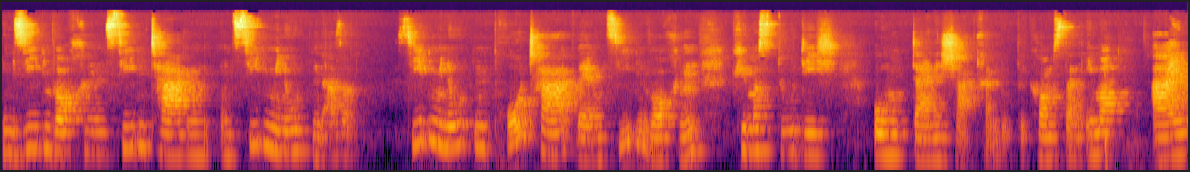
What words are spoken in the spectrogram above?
in sieben Wochen, sieben Tagen und sieben Minuten, also sieben Minuten pro Tag während sieben Wochen, kümmerst du dich um deine Chakren. Du bekommst dann immer ein,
